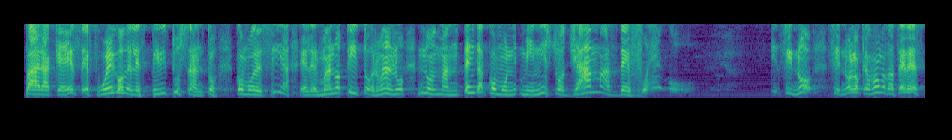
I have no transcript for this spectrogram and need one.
para que ese fuego del Espíritu Santo, como decía el hermano Tito, hermano, nos mantenga como ministros llamas de fuego. Y si no, si no lo que vamos a hacer es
